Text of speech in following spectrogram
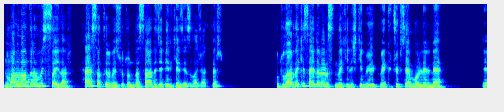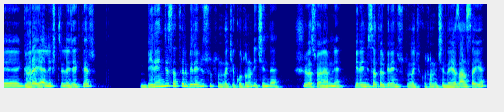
numaralandırılmış sayılar her satır ve sütunda sadece bir kez yazılacaktır. Kutulardaki sayılar arasındaki ilişki büyük ve küçük sembollerine e, göre yerleştirilecektir. Birinci satır birinci sütundaki kutunun içinde, şurası önemli, birinci satır birinci sütundaki kutunun içinde yazan sayı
